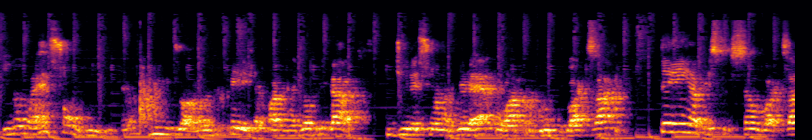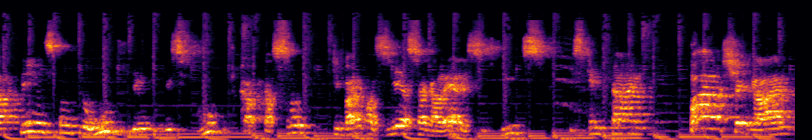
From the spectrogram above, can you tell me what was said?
que não é só um vídeo, tem um vídeo, a landing a página de obrigado, que direciona direto lá para o grupo do WhatsApp, tem a descrição do WhatsApp, tem os conteúdos dentro desse grupo de captação que vai fazer essa galera, esses leads, esquentarem para chegarem,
